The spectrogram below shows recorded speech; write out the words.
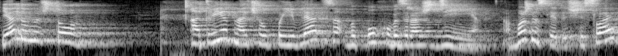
Я думаю, что ответ начал появляться в эпоху Возрождения. Можно следующий слайд?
